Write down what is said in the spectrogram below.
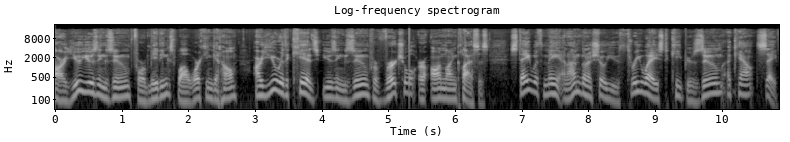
Are you using Zoom for meetings while working at home? Are you or the kids using Zoom for virtual or online classes? Stay with me and I'm going to show you three ways to keep your Zoom account safe.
